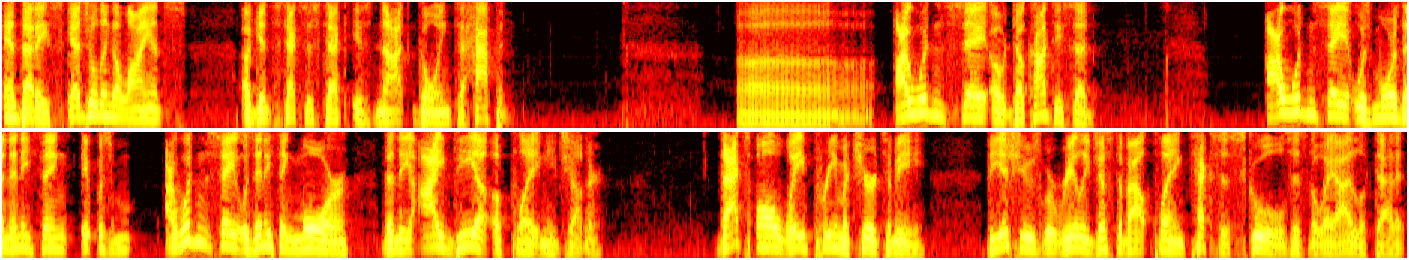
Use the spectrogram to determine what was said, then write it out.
and that a scheduling alliance against Texas Tech is not going to happen. Uh, I wouldn't say, oh, Del Conte said, I wouldn't say it was more than anything. It was I wouldn't say it was anything more than the idea of playing each other. That's all way premature to me. The issues were really just about playing Texas schools, is the way I looked at it.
